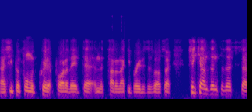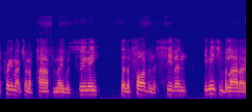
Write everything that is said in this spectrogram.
Uh, she performed with credit prior to that uh, in the Taranaki breeders as well. So she comes into this uh, pretty much on a par for me with Sumi. So the five and the seven. You mentioned Bellado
